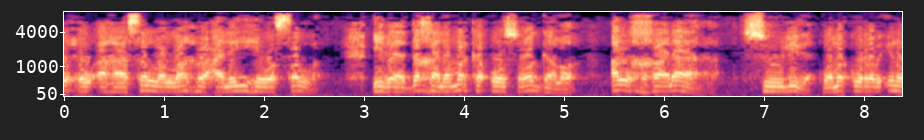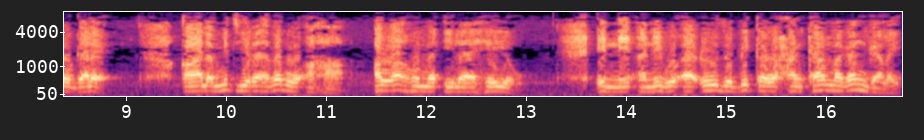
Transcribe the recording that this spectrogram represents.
wuxuu ahaa sala allahu calayhi wasalam idaa dakhala marka uu soo galo alkhalaa'a suulida waa markuu rabo inuu gale. Qaala mid yidhaahda buu ahaa allaahuma ilaahayow innii anigu acuudu bika waxaan kaa magan galay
